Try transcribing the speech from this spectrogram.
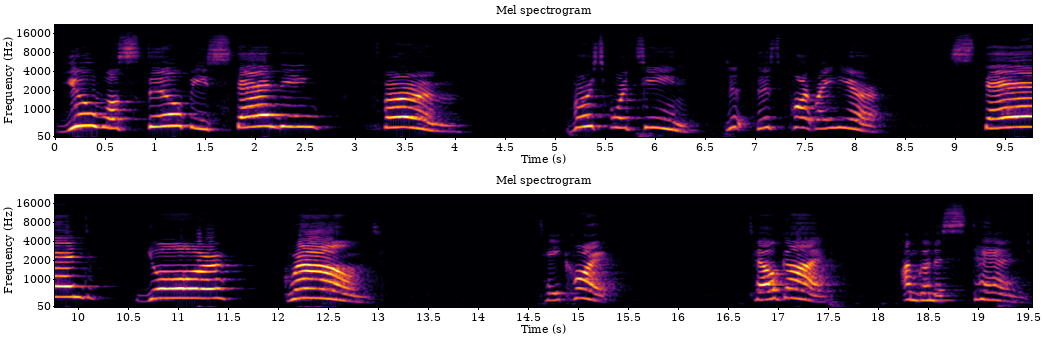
you will still be standing firm. Verse 14, this part right here. Stand your ground. Take heart. Tell God, I'm going to stand.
